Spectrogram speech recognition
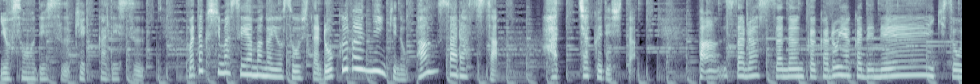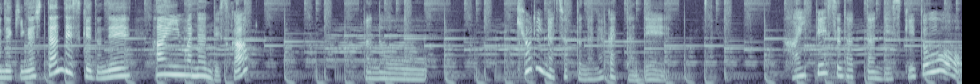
予想です。結果です。私、増山が予想した6番人気のパンサラッサ、8着でした。パンサラッサなんか軽やかでねいきそうな気がしたんですけどね敗因は何ですか？あの距離がちょっと長かったんでハイペースだったんですけどあ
